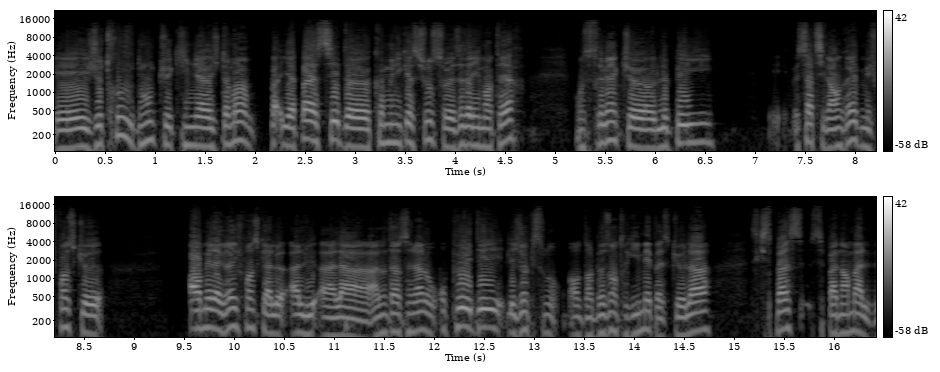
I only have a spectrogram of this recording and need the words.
Et je trouve donc qu'il n'y a justement il n'y a pas assez de communication sur les aides alimentaires. On sait très bien que le pays, certes, il est en grève, mais je pense que hormis la grève, je pense qu'à l'international, on peut aider les gens qui sont dans le besoin entre guillemets, parce que là, ce qui se passe, c'est pas normal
